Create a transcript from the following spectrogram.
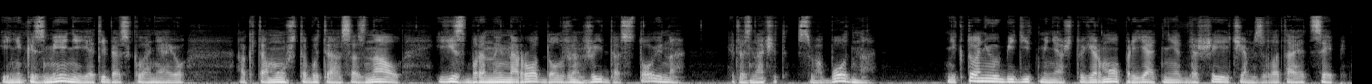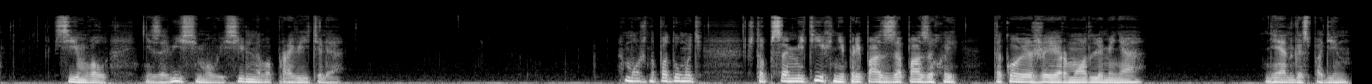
И не к измене я тебя склоняю, а к тому, чтобы ты осознал, избранный народ должен жить достойно, это значит свободно. Никто не убедит меня, что ермо приятнее для шеи, чем золотая цепь, символ независимого и сильного правителя — можно подумать, что псамметих не припас за пазухой такое же ермо для меня. Нет, господин,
